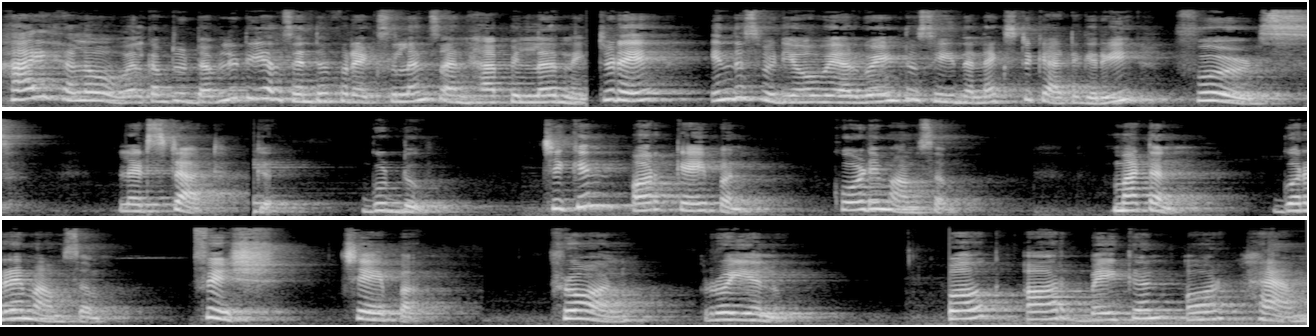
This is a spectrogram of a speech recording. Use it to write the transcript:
Hi, hello, welcome to WTL Center for Excellence and Happy Learning. Today, in this video, we are going to see the next category foods. Let's start. Egg, Guddu. Chicken or capon, కోడి మాంసం మటన్ గొర్రె మాంసం ఫిష్ చేప ప్రాన్ రొయ్యలు pork or bacon or ham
